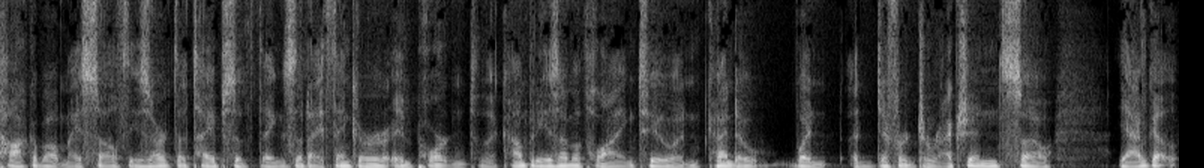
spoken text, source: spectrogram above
talk about myself. These aren't the types of things that I think are important to the companies I'm applying to and kind of went a different direction. So yeah, I've got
